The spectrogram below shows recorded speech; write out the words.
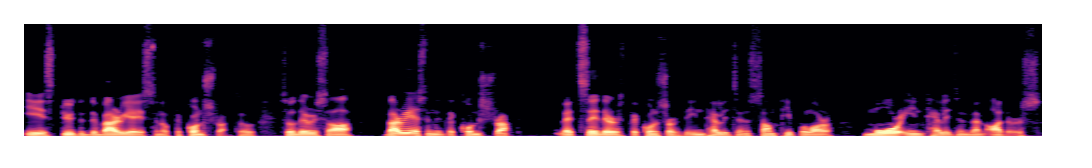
is due to the variation of the construct. So, so there is a variation in the construct. Let's say there's the construct intelligence. Some people are more intelligent than others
